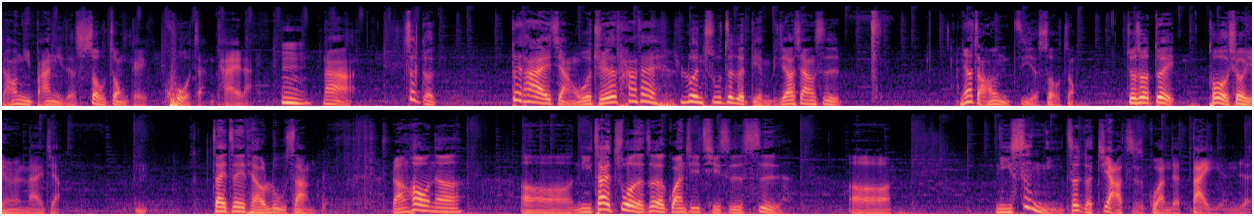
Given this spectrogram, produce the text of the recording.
然后你把你的受众给扩展开来，嗯，那这个对他来讲，我觉得他在论述这个点比较像是 你要找到你自己的受众，就说对脱口秀演员来讲，嗯，在这一条路上，然后呢，呃，你在做的这个关系其实是呃，你是你这个价值观的代言人。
